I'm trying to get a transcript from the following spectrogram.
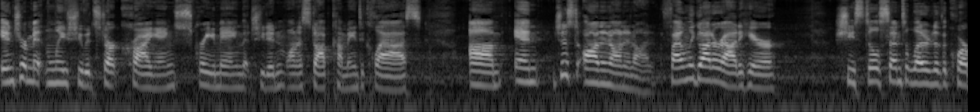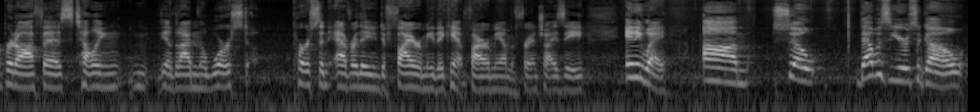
Intermittently, she would start crying, screaming that she didn't want to stop coming to class, um, and just on and on and on. Finally, got her out of here. She still sent a letter to the corporate office telling you know, that I'm the worst person ever. They need to fire me. They can't fire me. I'm a franchisee. Anyway, um, so that was years ago,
